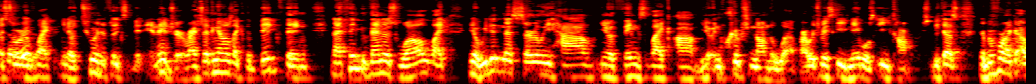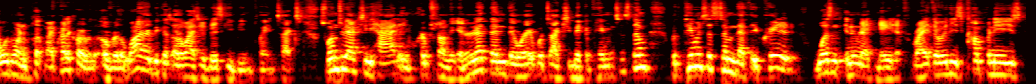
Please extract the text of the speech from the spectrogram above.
absolutely. a sort of like, you know, 256 bit integer, right? So I think that was like the big thing. And I think then as well, like, you know, we didn't necessarily have, you know, things like, um, you know, encryption on the web, right? Which basically enables e-commerce because you know, before I, I would want to put my credit card over the, over the wire because otherwise it'd basically be in plain text. So once we actually had encryption on the internet, then they were able to actually make a payment system. But the payment system that they created wasn't internet native, right? There were these companies,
